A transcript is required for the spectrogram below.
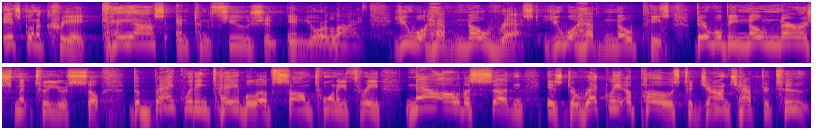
it's going to create chaos and confusion in your life. You will have no rest. You will have no peace. There will be no nourishment to your soul. The banqueting table of Psalm 23 now all of a sudden is directly opposed to John chapter 2.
